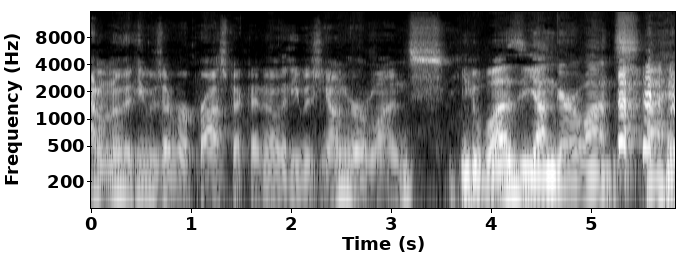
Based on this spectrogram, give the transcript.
I don't know that he was ever a prospect. I know that he was younger once. He was younger once. I,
